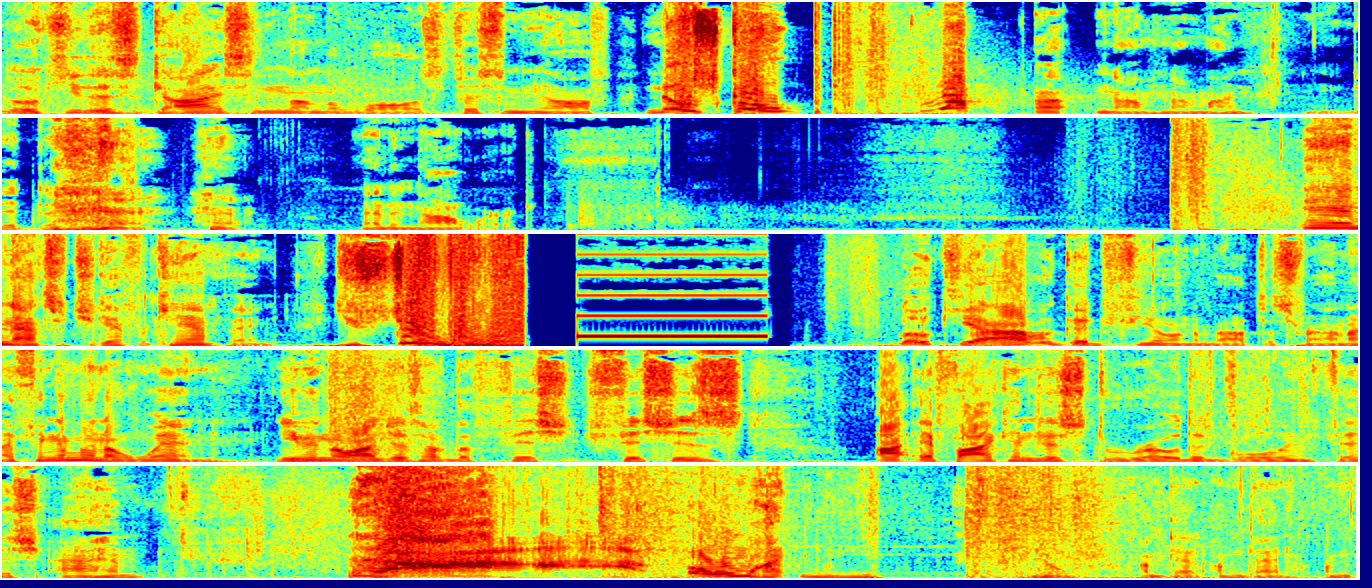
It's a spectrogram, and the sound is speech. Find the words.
Loki, this guy sitting on the wall is pissing me off. No scope! Uh, no, never mind. that did not work. And that's what you get for camping. You stupid! Loki, I have a good feeling about this round. I think I'm gonna win, even though I just have the fish fishes. Uh, if I can just throw the golden fish at him. Ah! Oh my! No, I'm dead. I'm dead. I'm.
